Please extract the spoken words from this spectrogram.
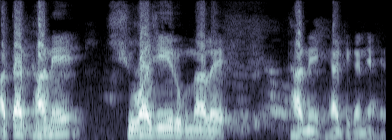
आता ठाणे शिवाजी रुग्णालय ठाणे ह्या ठिकाणी आहेत.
